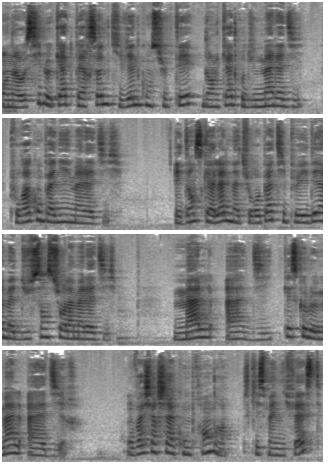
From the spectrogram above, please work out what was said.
On a aussi le cas de personnes qui viennent consulter dans le cadre d'une maladie, pour accompagner une maladie. Et dans ce cas-là, le naturopathe, peut aider à mettre du sens sur la maladie. Mal à dit. Qu'est-ce que le mal a à dire? On va chercher à comprendre ce qui se manifeste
